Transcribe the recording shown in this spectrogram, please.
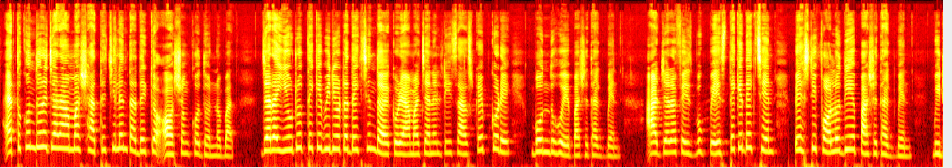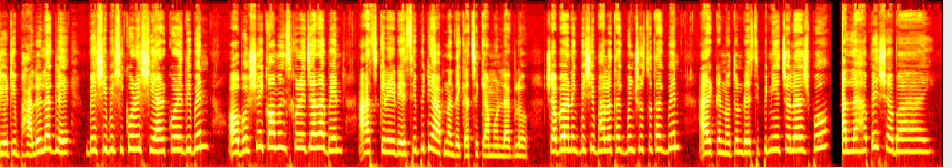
এতক্ষণ ধরে যারা আমার সাথে ছিলেন, তাদেরকে অসংখ্য ধন্যবাদ। যারা ইউটিউব থেকে ভিডিওটা দেখছেন, দয়া করে আমার চ্যানেলটি সাবস্ক্রাইব করে বন্ধু হয়ে পাশে থাকবেন। আর যারা ফেসবুক পেজ থেকে দেখছেন, পেজটি ফলো দিয়ে পাশে থাকবেন। ভিডিওটি ভালো লাগলে বেশি বেশি করে শেয়ার করে দিবেন। অবশ্যই কমেন্টস করে জানাবেন আজকের এই রেসিপিটি আপনাদের কাছে কেমন লাগল। সবাই অনেক বেশি ভালো থাকবেন, সুস্থ থাকবেন। আর একটা নতুন রেসিপি নিয়ে চলে আসব। আল্লাহ হাফেজ সবাই।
